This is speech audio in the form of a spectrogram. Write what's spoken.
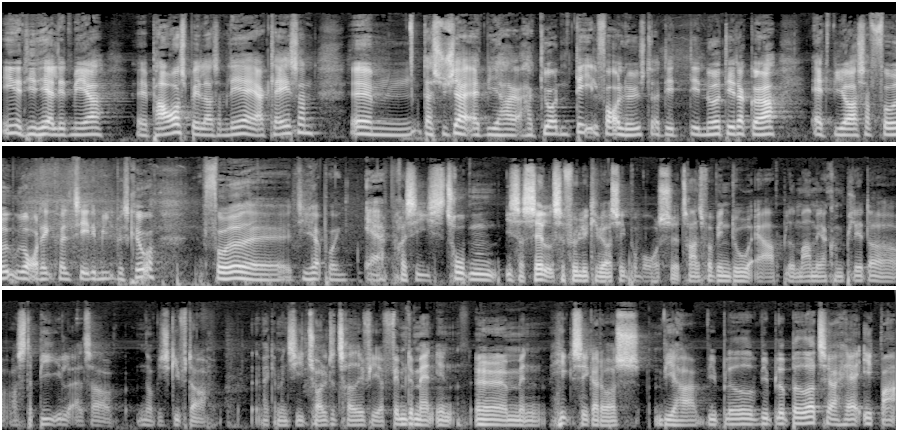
en af de her lidt mere øh, powerspillere, som Lea er Klaasson. Øhm, der synes jeg, at vi har, har gjort en del for at løse det, og det, det er noget af det, der gør, at vi også har fået, ud over den kvalitet, Emil beskriver, fået øh, de her point. Ja, præcis. Truppen i sig selv, selvfølgelig kan vi også se på vores øh, transfervindue, er blevet meget mere komplet og, og stabil. Altså, når vi skifter hvad kan man sige, 12., 3., 4., 5. mand ind. Øh, men helt sikkert også, vi, har, vi, er blevet, vi er blevet bedre til at have ikke bare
